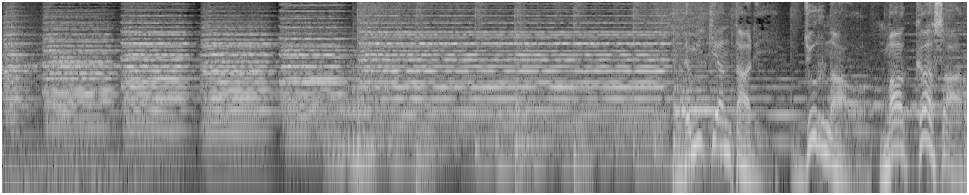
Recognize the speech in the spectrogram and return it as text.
Demikian tadi, Jurnal Makassar.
